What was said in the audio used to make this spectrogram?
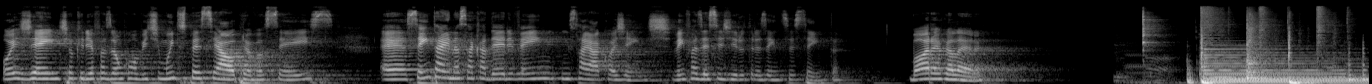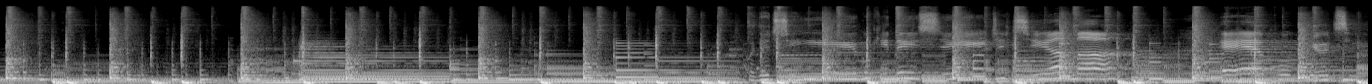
Oi, gente, eu queria fazer um convite muito especial para vocês. É, senta aí nessa cadeira e vem ensaiar com a gente. Vem fazer esse giro 360. Bora, galera! Quando eu digo que deixei de te amar, é porque eu te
